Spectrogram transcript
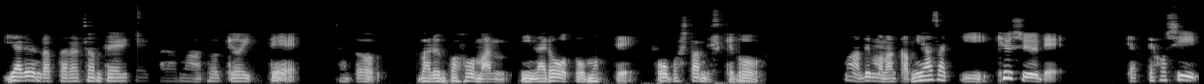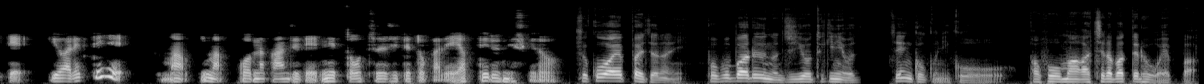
やるんだったらちゃんとやりたいから、まあ東京行って、ちゃんとバルーンパフォーマンになろうと思って応募したんですけど、まあでもなんか宮崎、九州でやってほしいって言われて、まあ今こんな感じでネットを通じてとかでやってるんですけど、そこはやっぱりじゃあ何？ポポバルーンの事業的には全国にこう、パフォーマーが散らばってる方がやっぱ、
